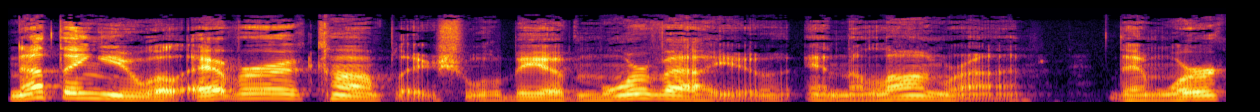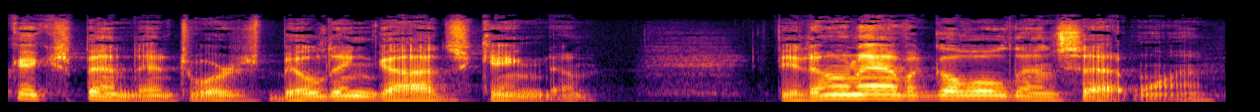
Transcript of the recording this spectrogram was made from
Nothing you will ever accomplish will be of more value in the long run than work expended towards building God's kingdom. If you don't have a goal, then set one.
